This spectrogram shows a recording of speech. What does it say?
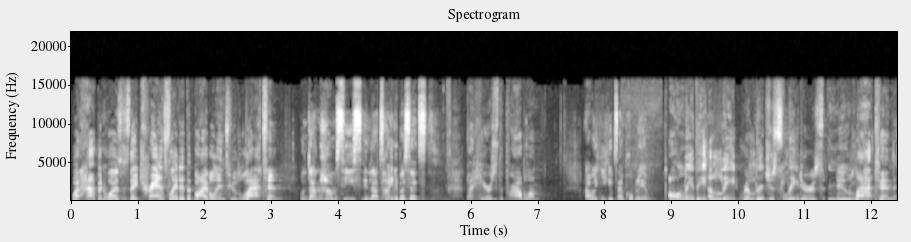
what happened was is they translated the Bible into Latin. Und dann haben sie es in Latein übersetzt. But here's the problem. Aber hier gibt es ein Problem. Only the elite religious leaders knew Latin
